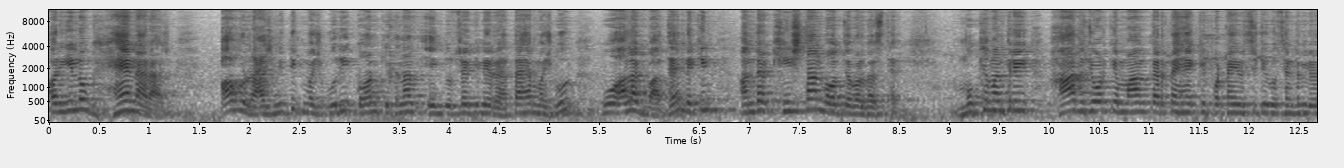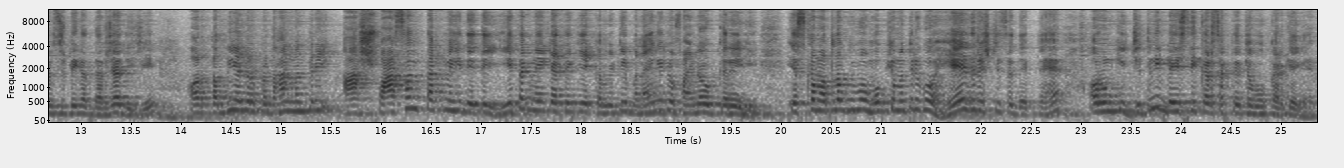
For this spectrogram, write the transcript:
और ये लोग हैं नाराज़। अब राजनीतिक मजबूरी कौन कितना एक दूसरे के लिए रहता है मजबूर, वो अलग बात है, लेकिन अंदर खींचतान बहुत ज़बरदस्त है। मुख्यमंत्री हाथ जोड़ के मांग करते हैं कि पटना यूनिवर्सिटी को सेंट्रल यूनिवर्सिटी का दर्जा दीजिए, और तब भी अगर प्रधानमंत्री आश्वासन तक नहीं देते, ये तक नहीं कहते कि एक कमेटी बनाएँगे जो फाइंड आउट करेगी, इसका मतलब कि वो मुख्यमंत्री को हे दृष्टि से देखते हैं और उनकी जितनी बेइज्जती कर सकते थे वो करके गए।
